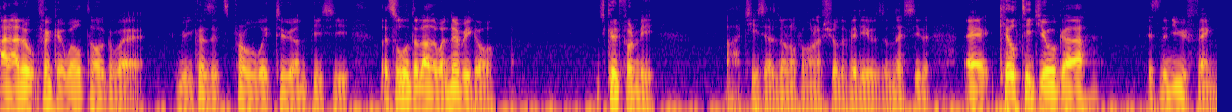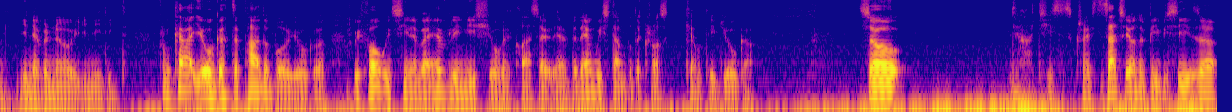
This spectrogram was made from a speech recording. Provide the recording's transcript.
and I don't think I will talk about it because it's probably too on PC. Let's load another one. There we go. It's good for me. Ah, oh, jeez, I don't know if I want to show the videos on this either. Uh, kilted yoga is the new thing you never know you needed. From cat yoga to paddleboard yoga, we thought we'd seen about every niche yoga class out there, but then we stumbled across kilted yoga. So, Jesus Christ, it's actually on the BBC as well.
